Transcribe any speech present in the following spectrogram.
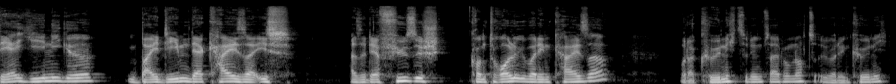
derjenige, bei dem der Kaiser ist, also der physisch Kontrolle über den Kaiser oder König zu dem Zeitpunkt noch, über den König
